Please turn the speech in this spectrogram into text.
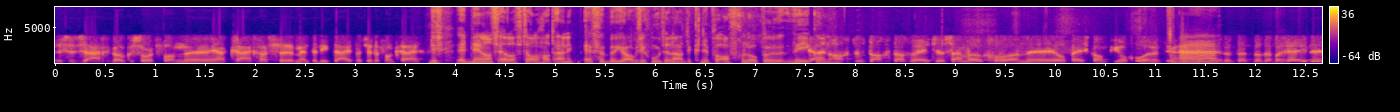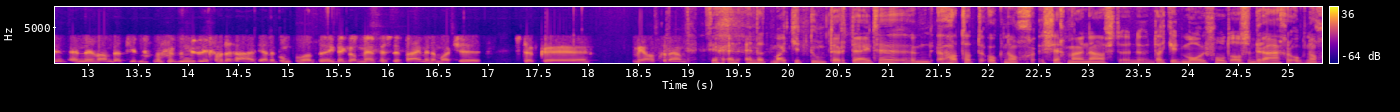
Dus het is eigenlijk ook een soort van uh, ja, krijgersmentaliteit wat je ervan krijgt. Dus het Nederlands elftal had eigenlijk even bij jou zich moeten laten knippen afgelopen weken? Ja, in 88 weet je, zijn we ook gewoon uh, Europees kampioen geworden natuurlijk. Ah. En, uh, dat, dat, dat hebben reden. En waarom dat je, nu liggen we eruit. Ja, dat komt omdat ik denk dat Memphis Depay met een matje stuk meer had gedaan. Zeg, en, en dat matje toen ter tijd, hè, ehm, had dat ook nog, zeg maar, naast dat je het mooi vond als drager, ook nog,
